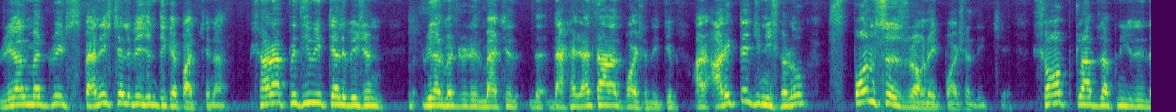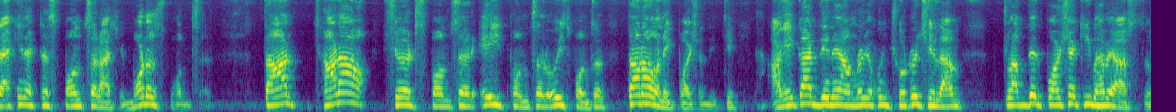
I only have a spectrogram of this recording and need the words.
রিয়াল মাদ্রিদ, স্প্যানিশ টেলিভিশন থেকে পাচ্ছে না। সারা পৃথিবীর টেলিভিশন রিয়াল মাদ্রিদের ম্যাচে দেখা যায়, তারা পয়সা দিচ্ছে। আর আরেকটা জিনিস হলো স্পন্সরসরা অনেক পয়সা দিচ্ছে। সব ক্লাব আপনি যদি দেখেন, একটা স্পন্সর আছে বড় স্পন্সর তার ছাড়া শার্ট স্পন্সর এই স্পন্সর ওই স্পন্সর তারা অনেক পয়সা দিচ্ছে। আগেকার দিনে আমরা যখন ছোট ছিলাম ক্লাবদের পয়সা কীভাবে আসতো?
